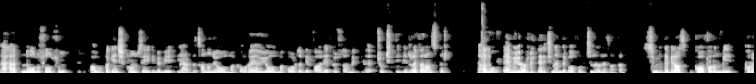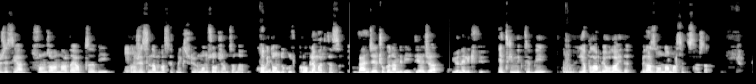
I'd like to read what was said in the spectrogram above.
Yani her ne olursa olsun Avrupa Gençlik Konseyi gibi bir yerde tanınıyor olmak, oraya üye olmak, orada bir faaliyet göstermek bile çok ciddi bir referanstır. Yani Tabii. bu hem üye örgütler için hem de GoFor için öyle zaten. Şimdi de biraz GoFor'un bir projesi yani son zamanlarda yaptığı bir projesinden bahsetmek istiyorum. Onu soracağım sana. Covid-19 problem haritası. Bence çok önemli bir ihtiyaca yönelik bir etkinlikti, bir yapılan bir olaydı. Biraz da ondan bahset istersen.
